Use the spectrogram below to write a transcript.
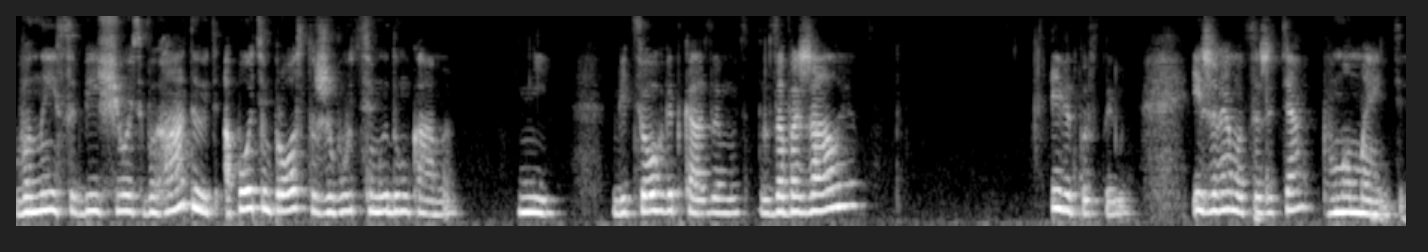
Вони собі щось вигадують, а потім просто живуть цими думками. Ні. Від цього відказуємось. Забажали і відпустили. І живемо це життя в моменті.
